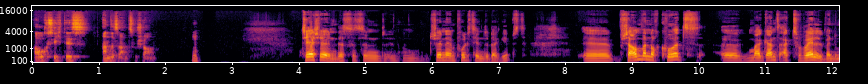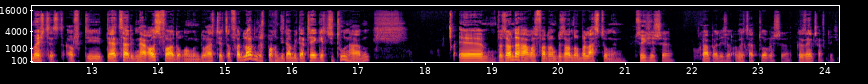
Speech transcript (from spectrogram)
auch sich das anders anzuschauen. Hm. Sehr schön, das ist ein, ein schöner Impuls, den du da gibst. Äh, schauen wir noch kurz äh, mal ganz aktuell, wenn du möchtest, auf die derzeitigen Herausforderungen. Du hast jetzt auch von Leuten gesprochen, die damit ja täglich zu tun haben. Äh, besondere Herausforderungen, besondere Belastungen, psychische, körperliche, organisatorische, gesellschaftliche.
